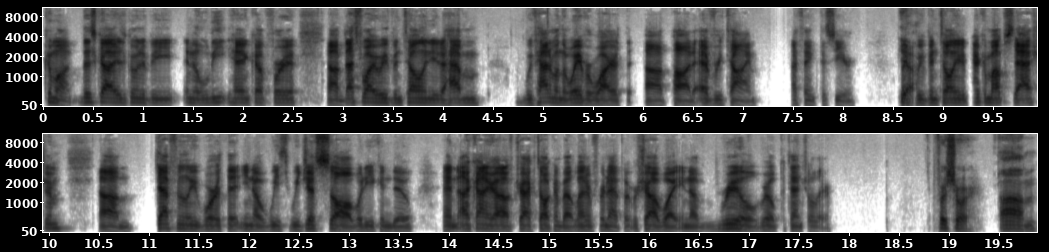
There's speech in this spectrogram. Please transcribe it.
come on, this guy is going to be an elite handcuff for you. Um, that's why we've been telling you to have him. We've had him on the waiver wire th- uh, pod every time. I think this year. Like, Yeah. we've been telling you to pick him up, stash him. Um, definitely worth it. You know, we we just saw what he can do, and I kind of got off track talking about Leonard Fournette, but Rachaad White, you know, real real potential there. for sure. Um,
